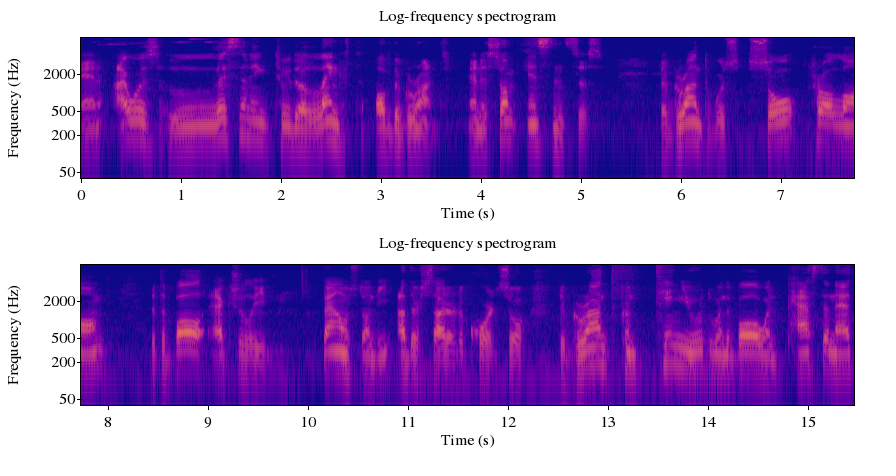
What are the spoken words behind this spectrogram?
and I was listening to the length of the grunt. And in some instances, the grunt was so prolonged that the ball actually bounced on the other side of the court. So the grunt continued when the ball went past the net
